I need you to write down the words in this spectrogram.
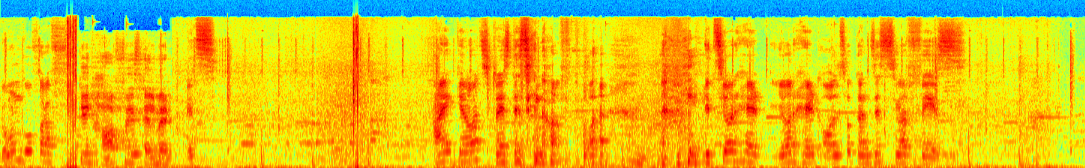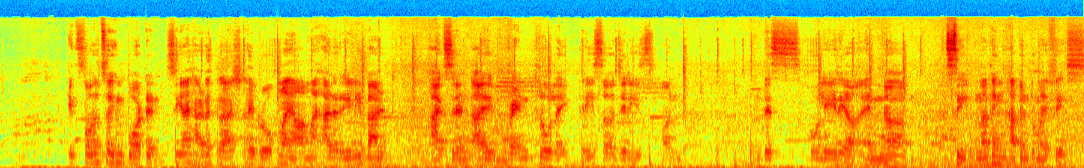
Don't go for a fucking half-face helmet. It's. I cannot stress this enough. it's your head. Your head also consists your face. It's also important. See, I had a crash. I broke my arm. I had a really bad accident i went through like three surgeries on this whole area and uh, see nothing happened to my face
